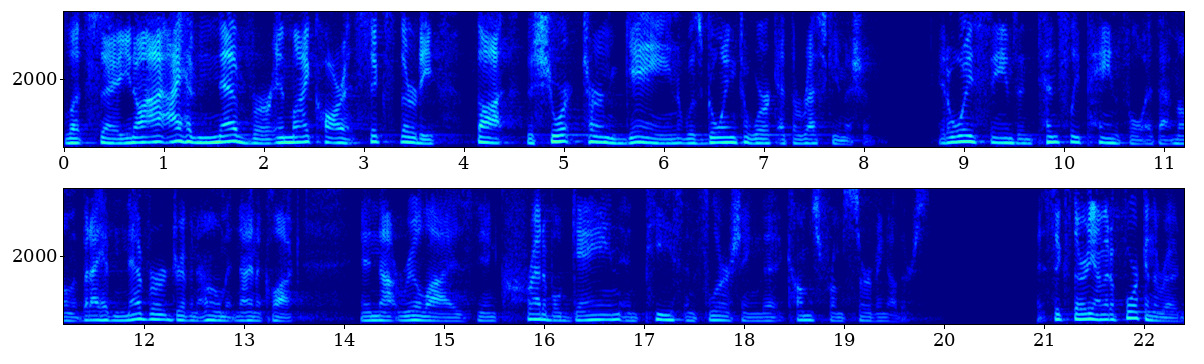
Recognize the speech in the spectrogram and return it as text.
let's say. You know, I, I have never in my car at 630 thought the short term gain was going to work at the rescue mission. It always seems intensely painful at that moment, but I have never driven home at 9 o'clock and not realized the incredible gain and peace and flourishing that comes from serving others. At 6:30 I'm at a fork in the road.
